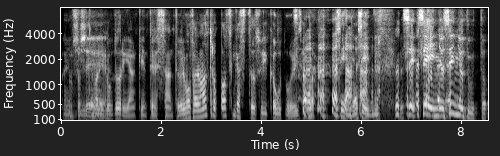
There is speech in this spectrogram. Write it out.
Non so il tema dei se... cautori è anche interessante. Dovremmo fare un altro podcast sui cautori. Segna, segna. Se- segno, segno tutto.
